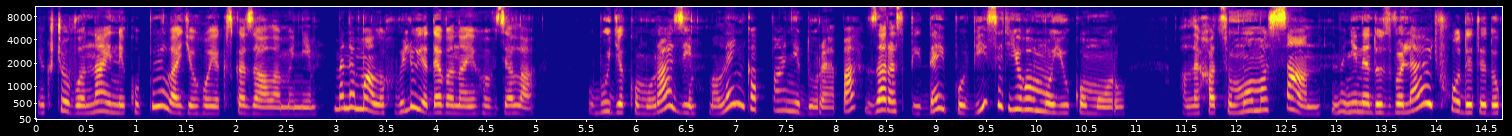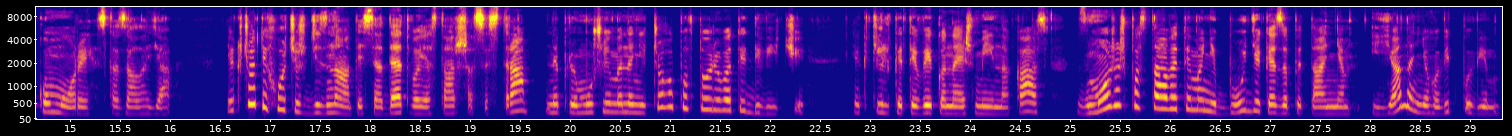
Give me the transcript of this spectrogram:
Якщо вона й не купила його, як сказала мені, мене мало хвилює, де вона його взяла. У будь-якому разі, маленька пані дурепа зараз піде й повісить його в мою комору. Але Хацумомо сан, мені не дозволяють входити до комори, сказала я. Якщо ти хочеш дізнатися, де твоя старша сестра, не примушуй мене нічого повторювати двічі. Як тільки ти виконаєш мій наказ, зможеш поставити мені будь-яке запитання, і я на нього відповім.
